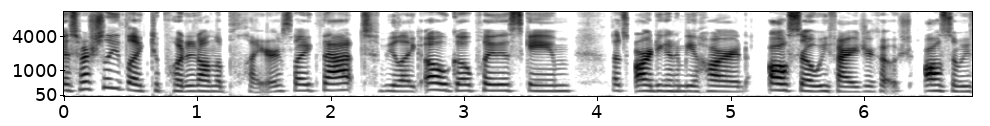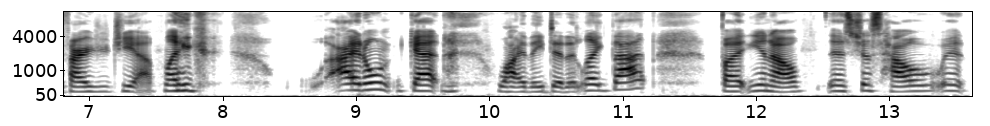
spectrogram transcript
especially like to put it on the players like that to be like, oh, go play this game that's already going to be hard. Also, we fired your coach. Also, we fired your GM. Like, I don't get why they did it like that, but you know, it's just how it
